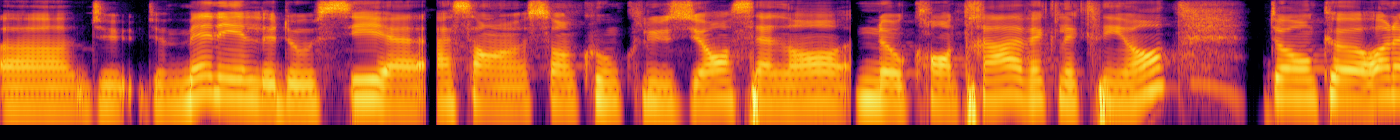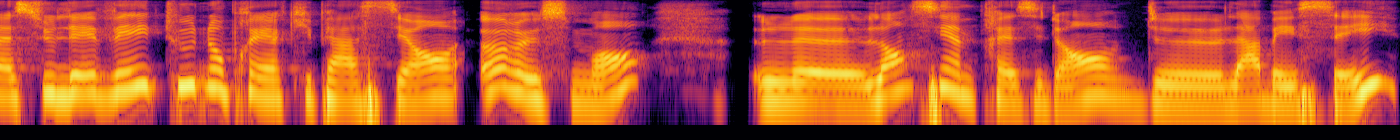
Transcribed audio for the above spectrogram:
de, de, mener le dossier à son, son, conclusion selon nos contrats avec le client. Donc, on a soulevé toutes nos préoccupations. Heureusement, l'ancien président de l'ABC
